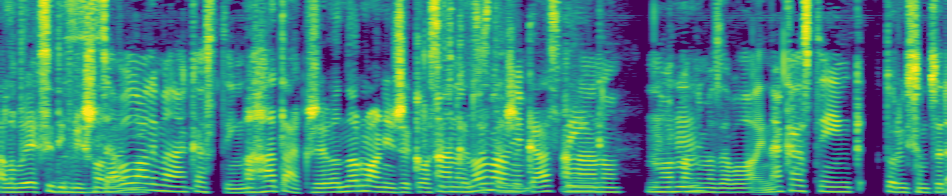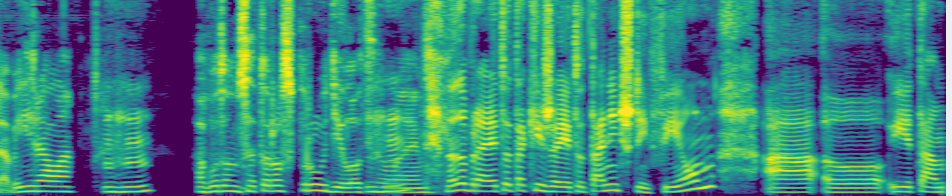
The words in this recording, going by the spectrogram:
Alebo jak si ty prišla Zavolali ma na casting. Aha, tak, že normálne, že klasická cesta, že casting. Áno, normálne mm-hmm. ma zavolali na casting, ktorý som teda vyhrala. Mhm. A potom sa to rozprúdilo celé. No dobré, je to taký, že je to tanečný film a uh, je tam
